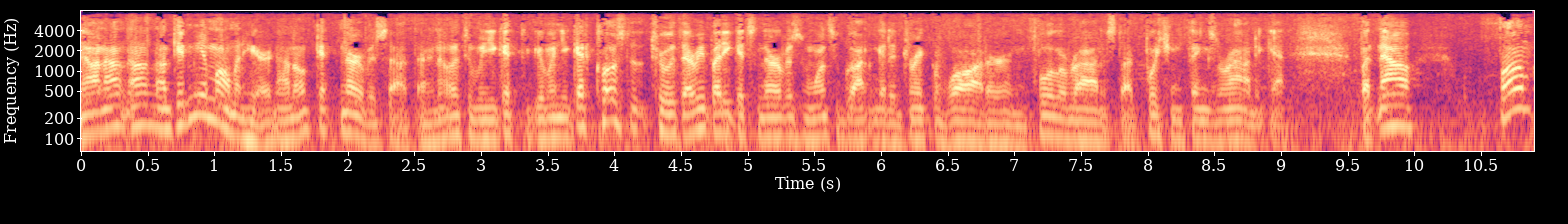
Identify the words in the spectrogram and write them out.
now, now, now, now, give me a moment here. Now, don't get nervous out there. I know when you get to, when you get close to the truth, everybody gets nervous and wants to go out and get a drink of water and fool around and start pushing things around again. But now, from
